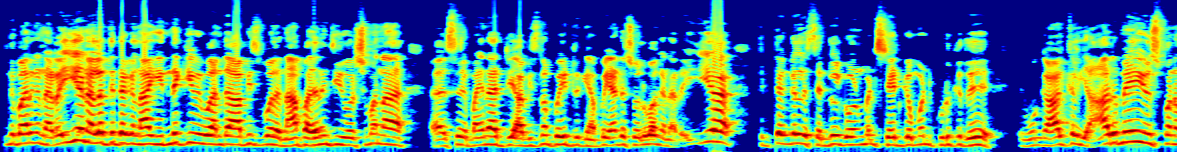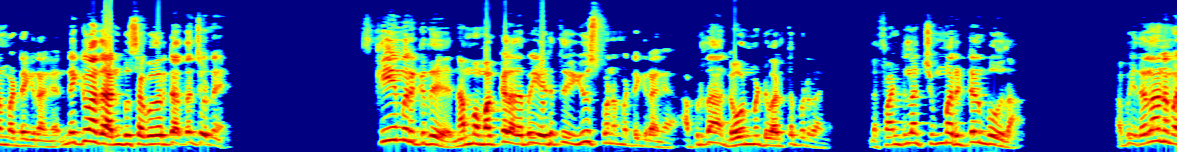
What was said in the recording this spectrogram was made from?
இந்த பாருங்க நிறைய நலத்திட்டங்கள் நான் இன்னைக்கு அந்த ஆஃபீஸ் போல நான் பதினஞ்சு வருஷமா நான் மைனாரிட்டி ஆஃபீஸ்லாம் போயிட்டு இருக்கேன் அப்போ என்கிட்ட சொல்லுவாங்க நிறைய திட்டங்கள் சென்ட்ரல் கவர்மெண்ட் ஸ்டேட் கவர்மெண்ட் கொடுக்குது. உங்க ஆட்கள் யாருமே யூஸ் பண்ண மாட்டேங்கிறாங்க. இன்னைக்கும் அது அன்பு சகோதரர்கிட்ட அதான் சொன்னேன். ஸ்கீம் இருக்குது. நம்ம மக்கள் அதை போய் எடுத்து யூஸ் பண்ண மாட்டேங்கிறாங்க. அப்படிதான் கவர்மெண்ட் வருத்தப்படுறாங்க. இந்த ஃபண்ட்லாம் சும்மா ரிட்டர்ன் போகுதான். அப்போ இதெல்லாம் நம்ம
